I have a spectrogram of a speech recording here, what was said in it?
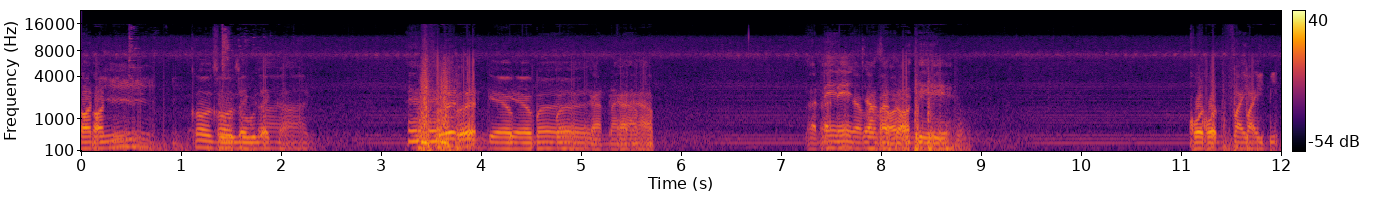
ตอนนี้ก็สู่รายการเพื่อนเกมเมอร์กันนะครับตอนนี้จะมาสอนทีกดไฟบิน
